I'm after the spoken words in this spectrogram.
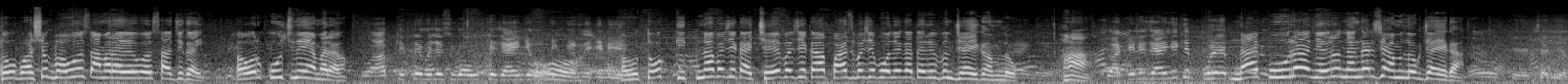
तो अशोक भाऊ हमारा ये वो साजिगाई और कुछ नहीं हमारा। तो आप कितने बजे सुबह उठ के जाएँगे वोटिंग करने के लिए? तो कितना बजे का छः बजे का पाँच बजे बोलेगा तरीबन जाएगा हम लोग। हाँ। तो अकेले जाएँगे कि पूरे ना पूरा नेहरू नगर से हम लोग जाएगा। ओके चलिए।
